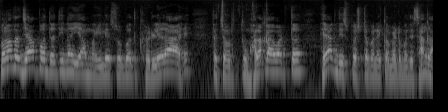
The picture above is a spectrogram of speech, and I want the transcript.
पण आता ज्या पद्धतीनं या महिलेसोबत घडलेला आहे त्याच्यावर तुम्हाला काय वाटतं? हे अगदी स्पष्टपणे कमेंटमध्ये सांगा.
